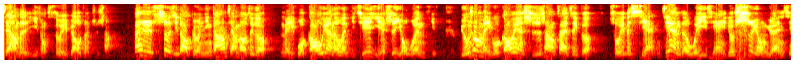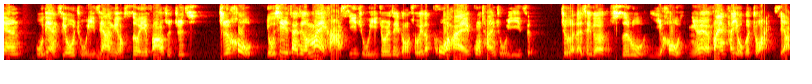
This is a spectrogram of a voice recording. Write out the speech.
这样的一种思维标准之上，但是涉及到，比如您刚刚讲到这个美国高院的问题，其实也是有问题。比如说，美国高院实质上在这个所谓的显见的危险，也就适用原先古典自由主义这样一种思维方式之之后，尤其是在这个麦卡锡主义，就是这种所谓的迫害共产主义者者的这个思路以后，你会发现它有个转向，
